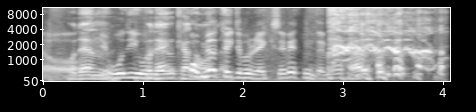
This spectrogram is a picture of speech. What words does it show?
Ja, på den, jo, det gjorde på den kanalen. Om jag tryckte på Rex, jag vet inte. Men...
